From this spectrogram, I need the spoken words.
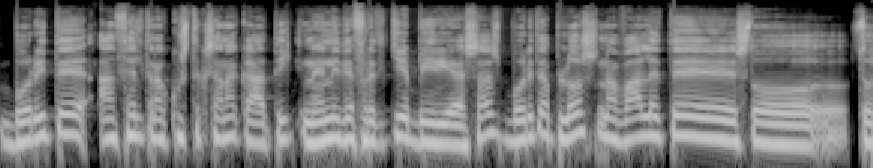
μπορείτε, αν θέλετε να ακούσετε ξανά κάτι, να είναι η διαφορετική εμπειρία σας, μπορείτε απλώς να βάλετε στο, στο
